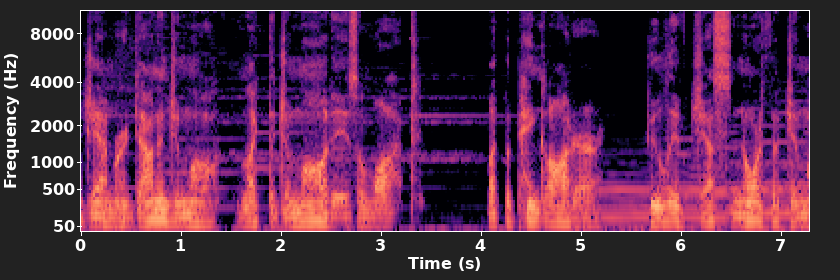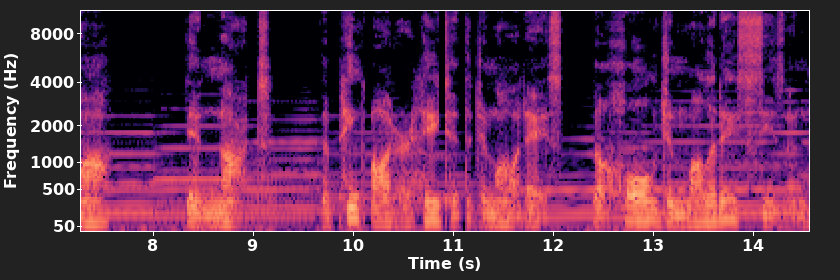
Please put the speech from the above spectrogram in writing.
jammer down in Jamaa liked the Jamaalidays a lot. But the pink otter, who lived just north of Jamaa, did not. The pink otter hated the Jamaalidays the whole Jamaalidays season.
